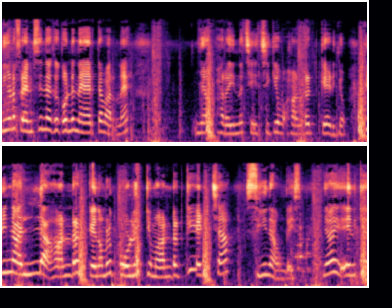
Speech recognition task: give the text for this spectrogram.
നിങ്ങളുടെ ഫ്രണ്ട്സിനൊക്കെ കൊണ്ട് നേരത്തെ പറഞ്ഞേ. ഞാൻ പറയുന്ന ചേച്ചിക്ക് ഹൺഡ്രഡ് കെ അടിക്കും. പിന്നെ അല്ല ഹൺഡ്രഡ് കെ നമ്മൾ പൊളിക്കും. ഹൺഡ്രഡ് കെ അടിച്ചാൽ സീനാവും ഗൈസ് ഞാൻ എനിക്ക്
